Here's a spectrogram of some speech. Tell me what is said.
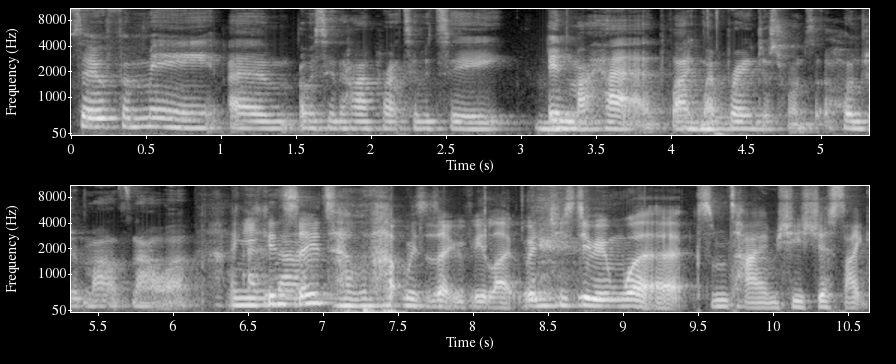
So for me, um, obviously the hyperactivity in mm. my head, like my mm. brain just runs at 100 miles an hour. And you can that- so tell that with Sophie, like when she's doing work, sometimes she's just like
